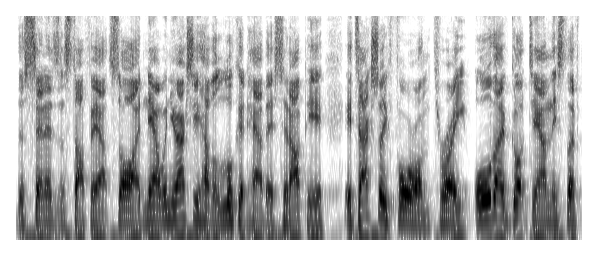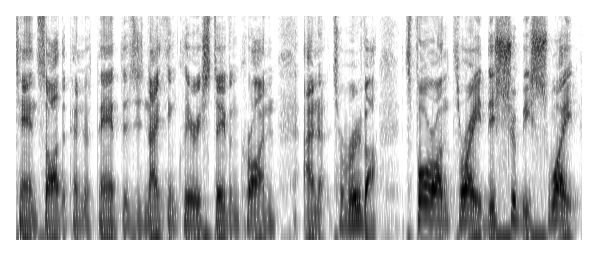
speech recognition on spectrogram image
the centers and stuff outside. Now, when you actually have a look at how they're set up here, it's actually four on three. All they've got down this left hand side, the Penrith Panthers, is Nathan Cleary, Stephen Crichton, and Turuva. It's four on three. This should be sweet.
